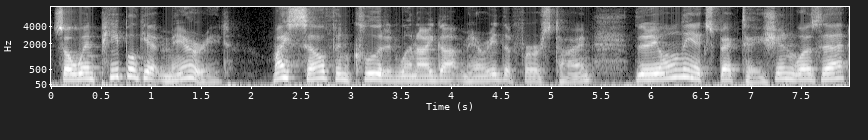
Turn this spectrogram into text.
So when people get married, myself included when I got married the first time, the only expectation was that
